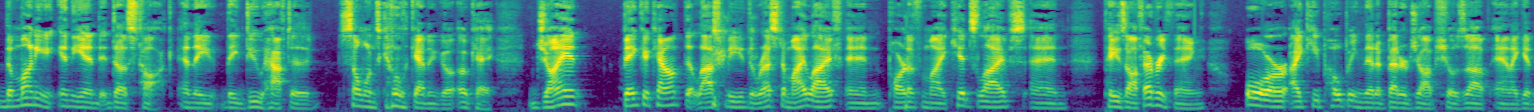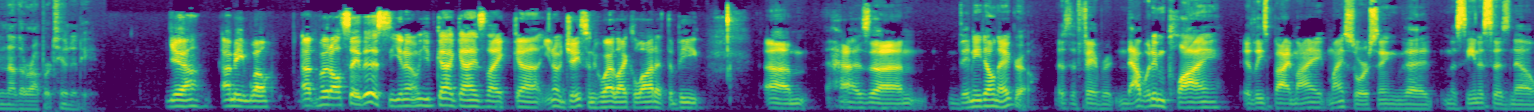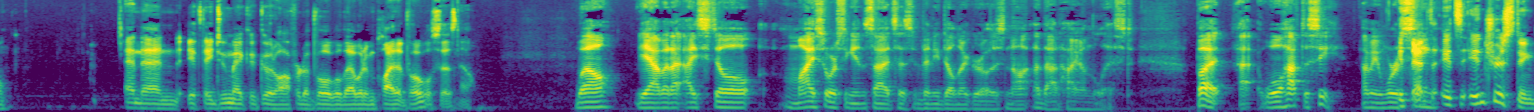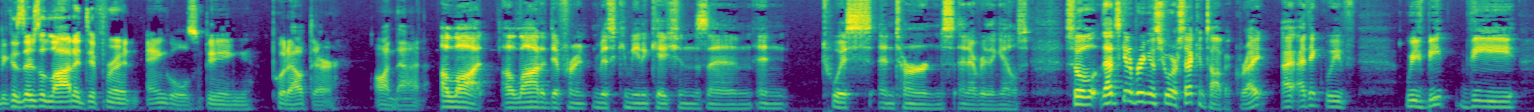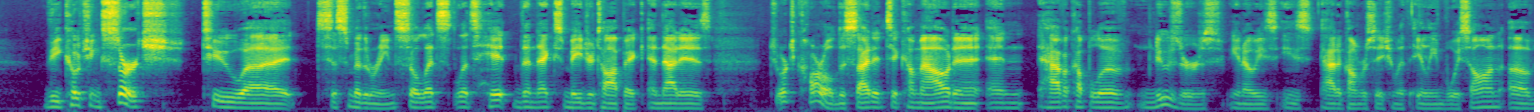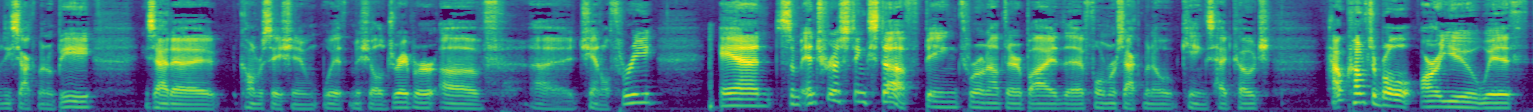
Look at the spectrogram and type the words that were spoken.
the money in the end it does talk, and they they do have to. Someone's going to look at it and go, okay, giant bank account that lasts me the rest of my life and part of my kids' lives and pays off everything, or I keep hoping that a better job shows up and I get another opportunity. Yeah, I mean, well, uh, but I'll say this: you know, you've got guys like uh, you know Jason, who I like a lot at the beat, um, has um, Vinny Del Negro as the favorite, and that would imply, at least by my my sourcing, that Messina says no. And then if they do make a good offer to Vogel, that would imply that Vogel says no. Well, yeah, but I, I still my sourcing inside says Vinny Del Negro is not that high on the list, but uh, we'll have to see. I mean, we're it's, seeing it's interesting because there's a lot of different angles being put out there on that. a lot, a lot of different miscommunications and and twists and turns and everything else. So that's going to bring us to our second topic, right? I, I think we've we've beat the the coaching search to uh, to smithereens. So let's let's hit the next major topic, and that is George Karl decided to come out and, and have a couple of newsers. You know, he's he's had a conversation with Ailene Voisin of the Sacramento Bee. He's had a conversation with Michelle Draper of uh, Channel Three, and some interesting stuff being thrown out there by the former Sacramento Kings head coach. How comfortable are you with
